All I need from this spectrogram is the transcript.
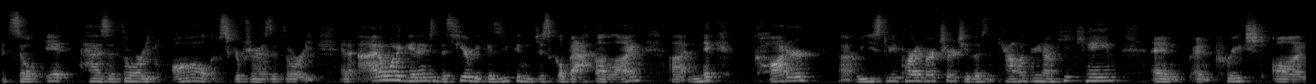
And so it has authority. All of Scripture has authority. And I don't want to get into this here because you can just go back online. Uh, Nick Cotter, uh, who used to be part of our church, he lives in Calgary now. He came and and preached on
